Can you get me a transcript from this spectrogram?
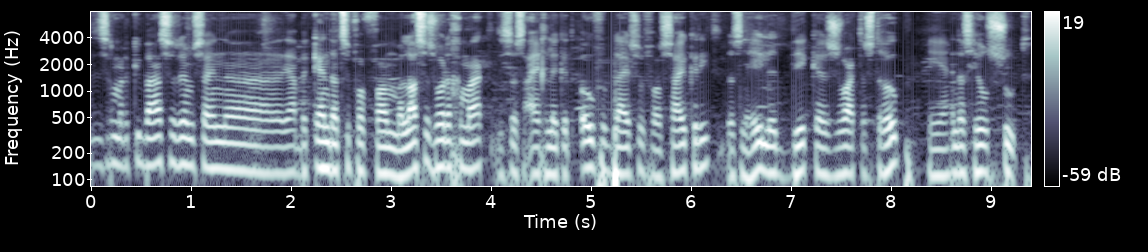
zeg maar, de Cubaanse rums zijn eh, ja, bekend dat ze voor, van molasses worden gemaakt. Dus dat is eigenlijk het overblijfsel van suikerriet. Dat is een hele dikke zwarte stroop en dat is heel zoet.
